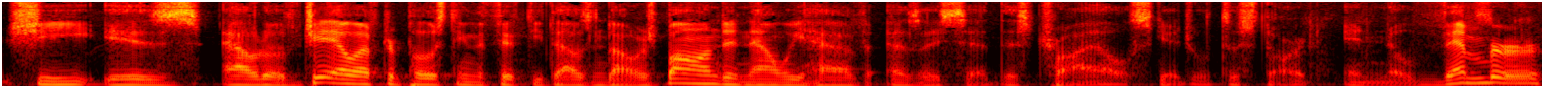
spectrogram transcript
She is out of jail after posting the $50,000 bond. And now we have, as I said, this trial scheduled to start in November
